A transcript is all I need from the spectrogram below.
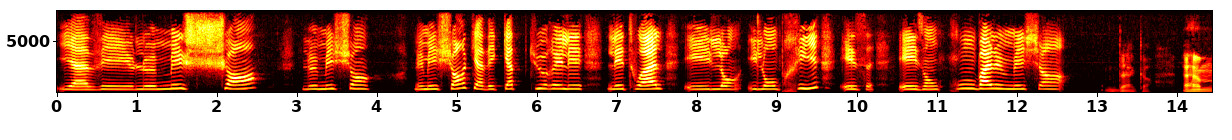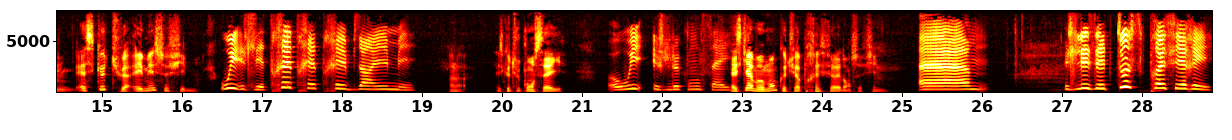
il y avait le méchant, le méchant, le méchant qui avait capturé l'étoile et ils l'ont, ils l'ont pris et, ils ont combattu le méchant. D'accord. Euh, est-ce que tu as aimé ce film? Oui, je l'ai très très très bien aimé. Est-ce que tu le conseilles? Oui, je le conseille. Est-ce qu'il y a un moment que tu as préféré dans ce film? Euh, je les ai tous préférés.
